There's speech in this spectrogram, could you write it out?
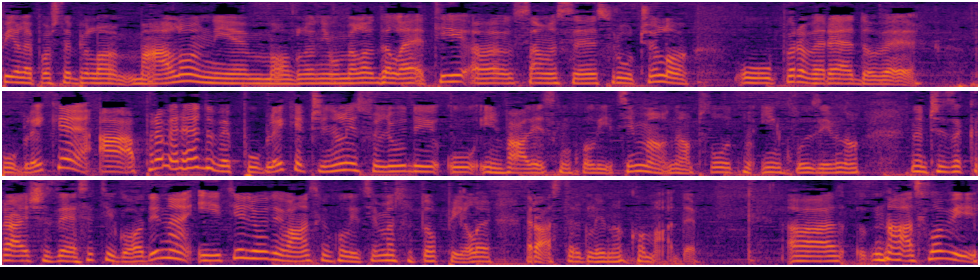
pile, pošto je bilo malo, nije moglo ni umelo da leti, a samo se sručilo u prve redove publike, a prve redove publike činili su ljudi u invalidskim kolicima, ono apsolutno inkluzivno, znači za kraj 60. godina i ti ljudi u invalidskim kolicima su to pile rastrgli na komade a, naslovi,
